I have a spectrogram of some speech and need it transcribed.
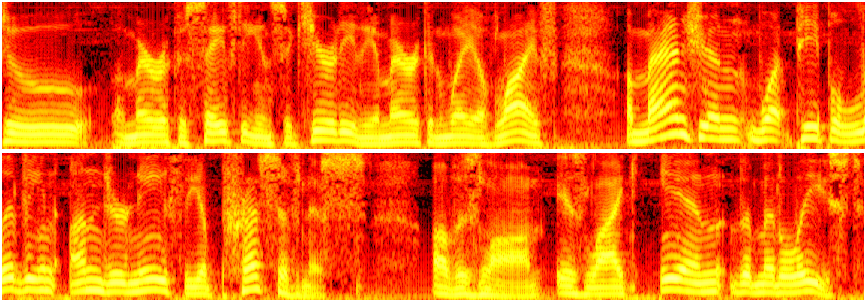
to America's safety and security, the American way of life, imagine what people living underneath the oppressiveness of Islam is like in the Middle East.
